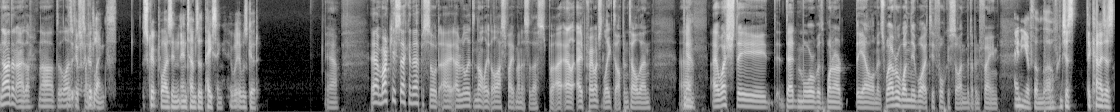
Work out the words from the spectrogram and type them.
No, I didn't either. No, the It length was, it was a good length, script-wise, in, in terms of the pacing. It, it was good. Yeah, yeah. Marky's second episode, I, I really did not like the last five minutes of this, but I I, I pretty much liked it up until then. Um, Yeah. I wish they did more with one or the elements. Whatever one they wanted to focus on would have been fine. Any of them though, just they kind of just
